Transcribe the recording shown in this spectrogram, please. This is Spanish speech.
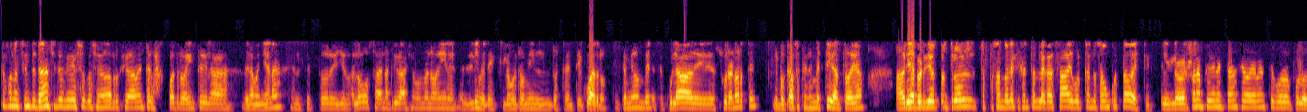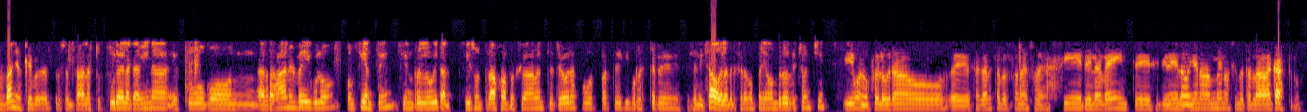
Este fue un accidente de tránsito que se ocasionado aproximadamente a las 4.20 de la, de la mañana en el sector de Yerbalosa, Natribaje, más o menos ahí en el límite, kilómetro 1234. El camión circulaba de sur a norte y por casos que se investigan todavía, habría perdido el control traspasando el eje central de la calzada y volcándose a un costado este. La persona en primera instancia, obviamente, por, los daños que presentaba la estructura de la cabina, estuvo con atrapada en el vehículo, consciente, sin riesgo vital. Se hizo un trabajo de aproximadamente tres horas por parte de equipo rescate especializado de la tercera compañía de bomberos de Chonchi y bueno, fue logrado eh, sacar a esta persona eso de las 7, las 20, 7 y media de la mañana más o menos siendo trasladada a Castro.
